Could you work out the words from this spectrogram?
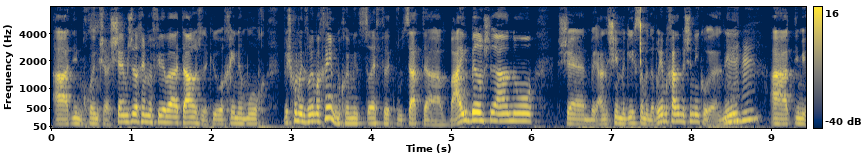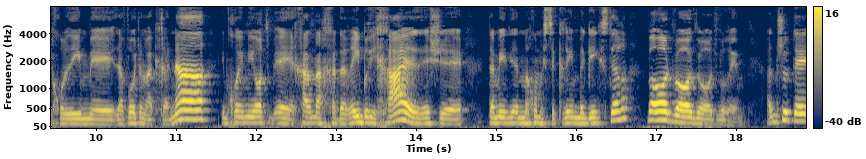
אתם יכולים שהשם שלכם יופיע באתר, שזה כאילו הכי נמוך, ויש כל מיני דברים אחרים, אתם יכולים להצטרף לקבוצת הווייבר שלנו, שאנשים בגיקסטר מדברים אחד בשני, כולל אני, אתם יכולים לבוא איתנו להקרנה, אתם יכולים להיות אחד מהחדרי בריחה האלה שתמיד אנחנו מסקרים בגיקסטר, ועוד ועוד ועוד דברים. אז פשוט אה,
